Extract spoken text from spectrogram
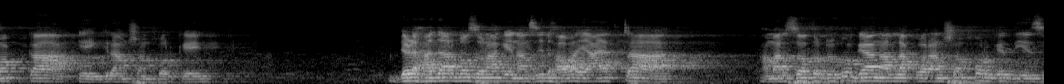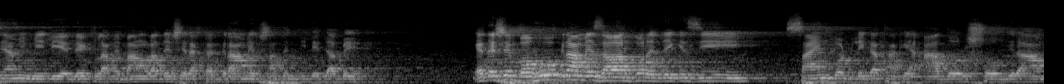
মক্কা, এই গ্রাম সম্পর্কে। দেড় হাজার বছর আগে নাজিল হওয়া এই আয়াতটা আমার যতটুকু জ্ঞান আল্লাহ কোরআন সম্পর্কে দিয়েছি, আমি মিলিয়ে দেখলাম বাংলাদেশের একটা গ্রামের সাথে মিলে যাবে। এদেশে বহু গ্রামে যাওয়ার পরে দেখেছি সাইনবোর্ড লেখা থাকে আদর্শ গ্রাম।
